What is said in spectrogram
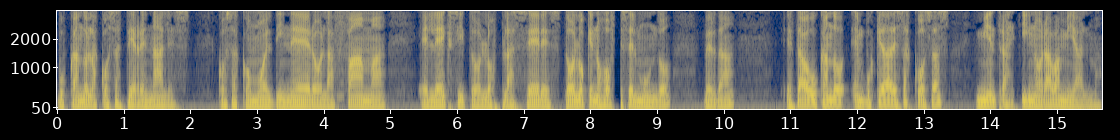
buscando las cosas terrenales, cosas como el dinero, la fama, el éxito, los placeres, todo lo que nos ofrece el mundo, ¿verdad? Estaba buscando en búsqueda de esas cosas mientras ignoraba mi alma.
